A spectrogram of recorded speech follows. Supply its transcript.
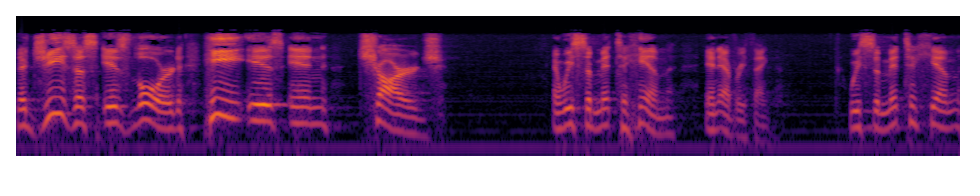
That Jesus is Lord. He is in charge. And we submit to him in everything. We submit to him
